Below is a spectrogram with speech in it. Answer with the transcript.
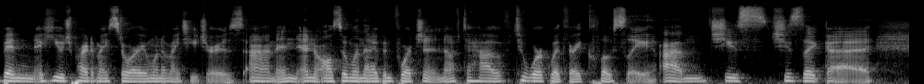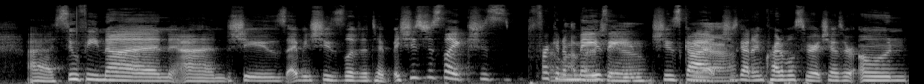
been a huge part of my story, one of my teachers, um, and and also one that I've been fortunate enough to have to work with very closely. Um, she's she's like. Uh, uh, Sufi nun, and she's, I mean, she's lived into, she's just like, she's freaking amazing. She's got, Yeah. she's got an incredible spirit. She has her own,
